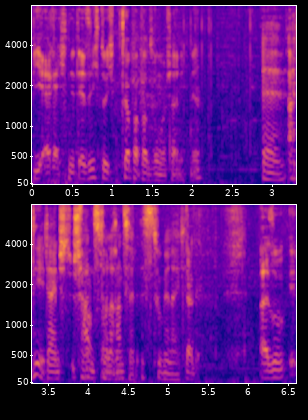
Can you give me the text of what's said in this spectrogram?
Wie errechnet er sich? Durch Körperpanzerung wahrscheinlich, ne? Äh, ach nee, dein Schadenstoleranzwert. Es tut mir leid. Danke. Also äh,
